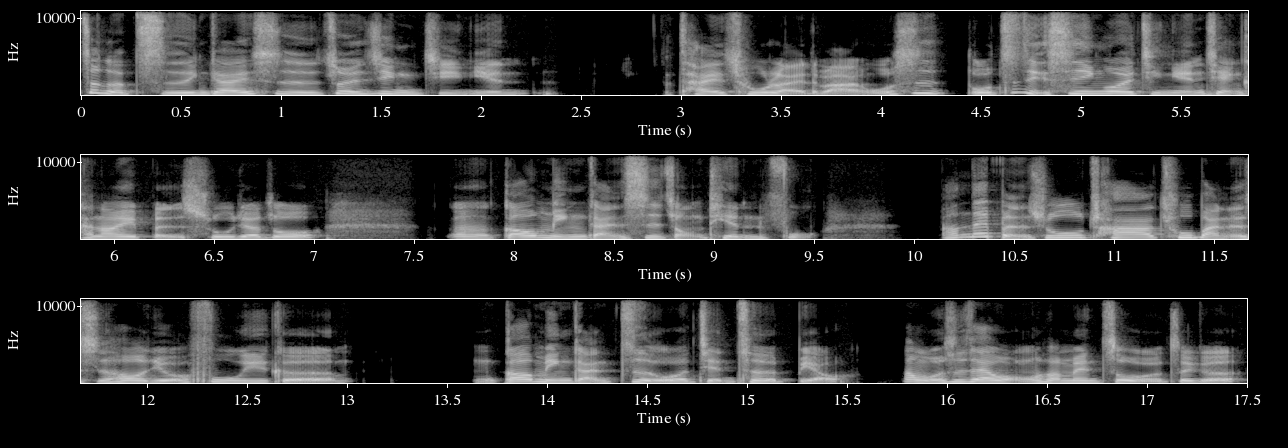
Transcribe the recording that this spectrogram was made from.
这个词应该是最近几年才出来的吧？我是我自己是因为几年前看到一本书，叫做《嗯高敏感是种天赋》。然后那本书它出版的时候有附一个高敏感自我检测表，那我是在网络上面做这个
